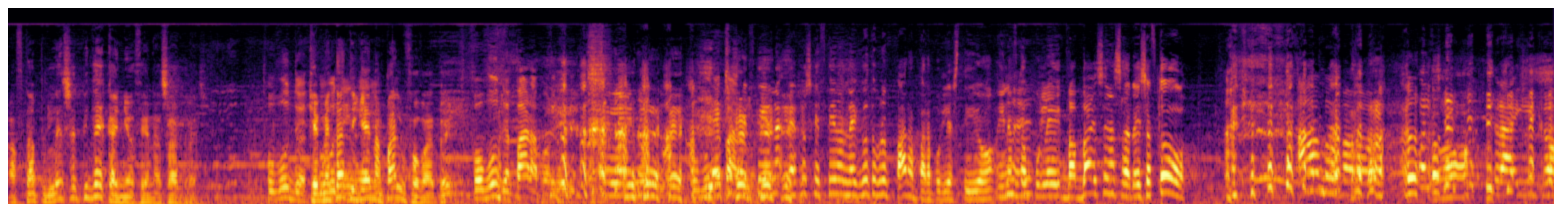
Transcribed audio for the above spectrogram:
Αυτά που λες επί 10 νιώθει ένας άντρας. Φοβούνται. Και μετά φοβούνται τη οι γέννα Έλληνες. πάλι φοβάται. Φοβούνται πάρα πολύ. Φοβούνται Έχω πάρα σκεφτεί, πολύ. ένα, έχω σκεφτεί ένα ανέκδοτο που είναι πάρα, πάρα πολύ αστείο. Είναι Ναι. αυτό που λέει Μπαμπά, εσένα σ' αρέσει αυτό; Άμα, Τραγικό.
